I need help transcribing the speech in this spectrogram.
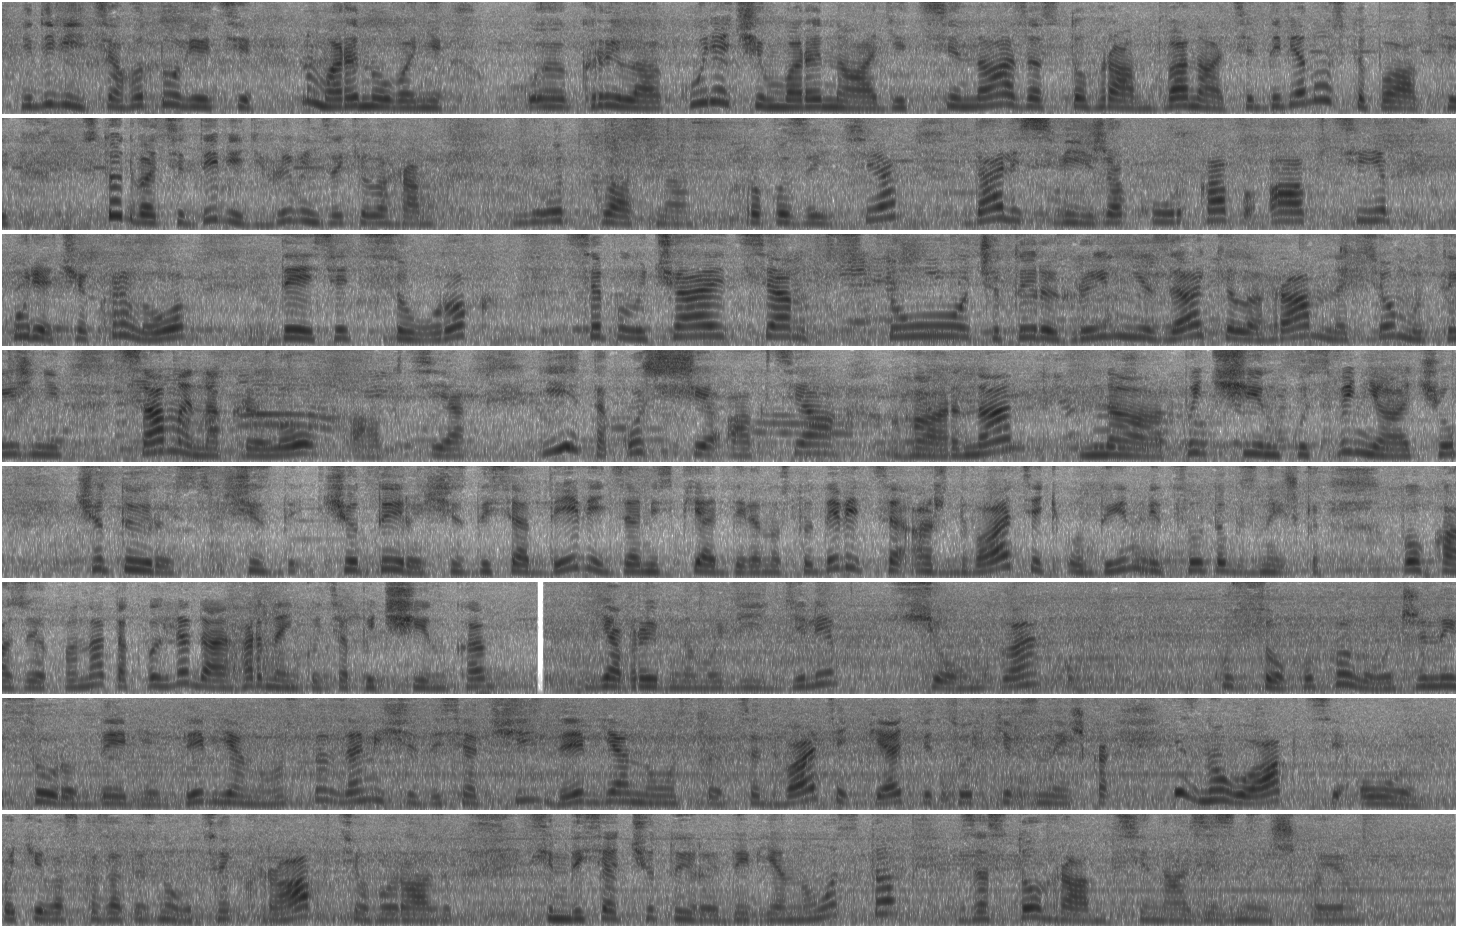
І дивіться, готові ці ну, мариновані е, крила курячі в маринаді. Ціна за 100 грам 12,90 по акції, 129 гривень за кілограм. От класна пропозиція. Далі свіжа курка в акції, куряче крило 10,40. Це виходить 104 гривні за кілограм на цьому тижні саме на крило акція. І також ще акція гарна на печінку свинячу 4,69 замість 5,99 це аж 21% знижки. Показую, як вона так виглядає. Гарненько ця печінка. Я в рибному відділі сьомга. Кусок охолоджений 49,90 замість 66,90. Це 25% знижка. І знову акція. О, хотіла сказати знову, це краб цього разу. 74,90 за 100 грам ціна зі знижкою.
